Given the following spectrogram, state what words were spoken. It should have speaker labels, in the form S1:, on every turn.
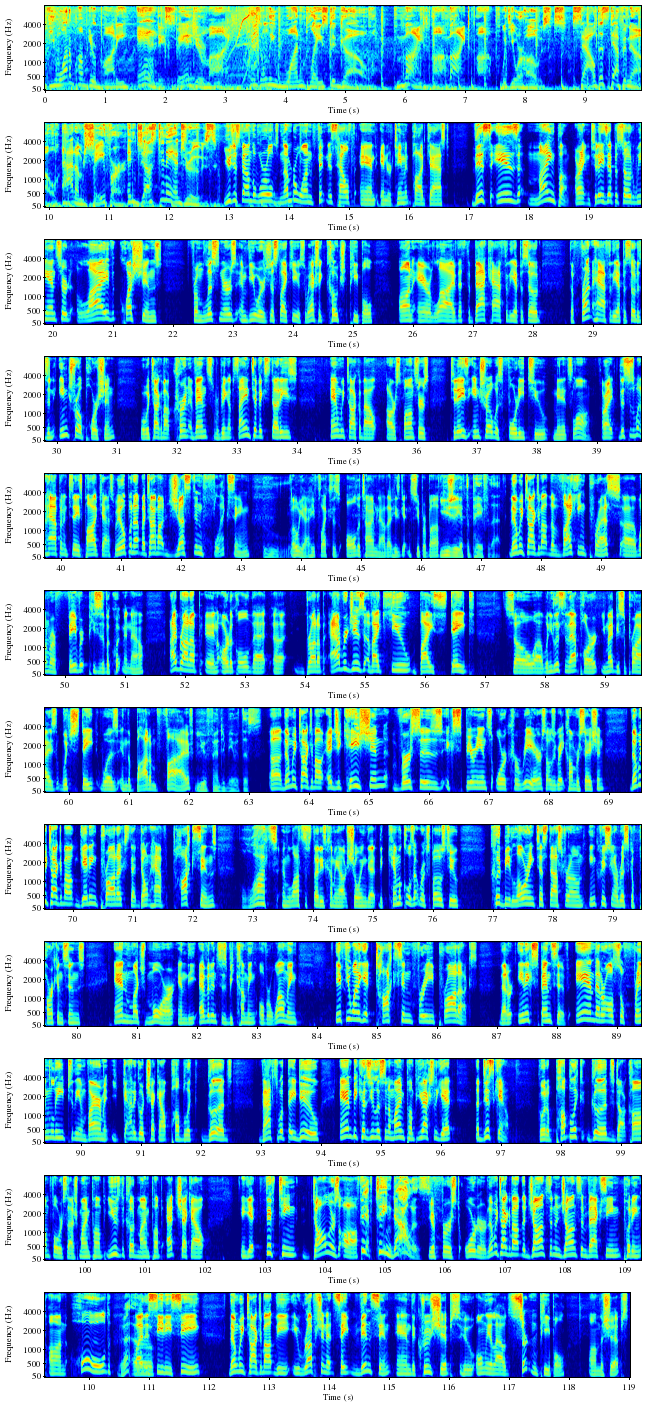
S1: If you want to pump your body and expand your mind, there's only one place to go Mind Pump. Mind Pump with your hosts, Sal DiStefano, Adam Schafer, and Justin Andrews.
S2: You just found the world's number one fitness, health, and entertainment podcast. This is Mind Pump. All right, in today's episode, we answered live questions from listeners and viewers just like you. So we actually coached people on air live. That's the back half of the episode. The front half of the episode is an intro portion where we talk about current events, we bring up scientific studies, and we talk about our sponsors. Today's intro was 42 minutes long. All right, this is what happened in today's podcast. We open up by talking about Justin flexing. Oh, yeah, he flexes all the time now that he's getting super buff.
S3: Usually you have to pay for that.
S2: Then we talked about the Viking press, uh, one of our favorite pieces of equipment now. I brought up an article that uh, brought up averages of IQ by state. So uh, when you listen to that part, you might be surprised which state was in the bottom five.
S3: You offended me with this.
S2: Uh, then we talked about education versus experience or career. So that was a great conversation. Then we talked about getting products that don't have toxins. Lots and lots of studies coming out showing that the chemicals that we're exposed to could be lowering testosterone, increasing our risk of Parkinson's, and much more. And the evidence is becoming overwhelming. If you want to get toxin free products that are inexpensive and that are also friendly to the environment, you got to go check out Public Goods. That's what they do. And because you listen to Mind Pump, you actually get a discount. Go to publicgoods.com forward slash mind pump. Use the code mind pump at checkout and get $15 off
S3: $15.
S2: your first order. Then we talked about the Johnson & Johnson vaccine putting on hold by the CDC. Then we talked about the eruption at St. Vincent and the cruise ships who only allowed certain people on the ships.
